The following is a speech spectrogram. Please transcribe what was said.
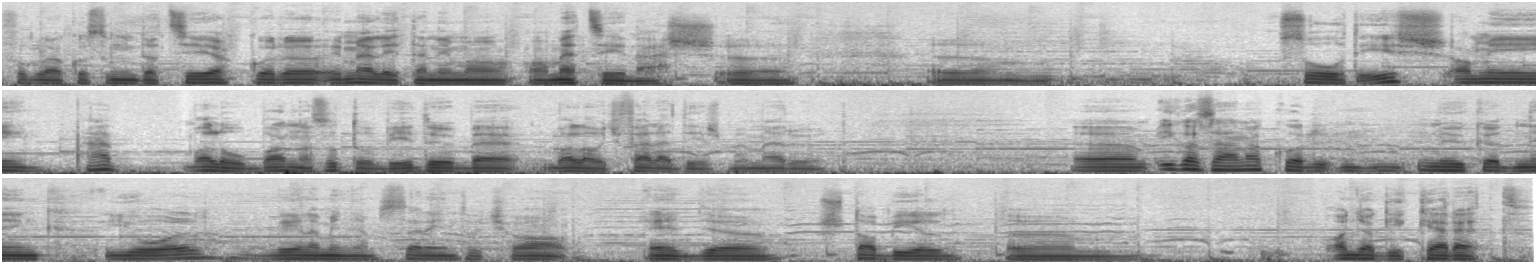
foglalkoztunk, mint a cél, akkor én mellé tenném a, a mecénás ö, ö, szót is, ami hát valóban az utóbbi időben valahogy feledésbe merült. Ö, igazán akkor működnénk jól, véleményem szerint, hogyha egy ö, stabil ö, anyagi keret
